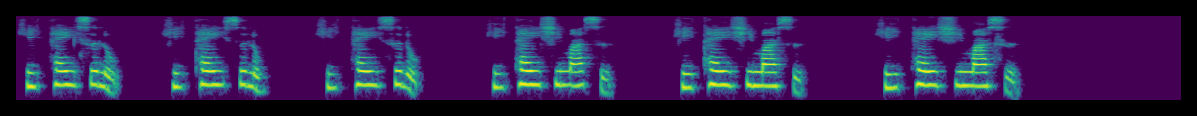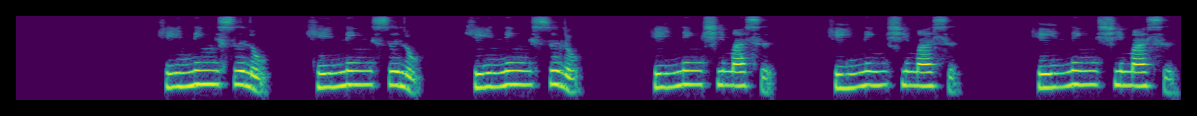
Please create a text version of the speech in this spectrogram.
否定する。否定する。否定する。否定します。否定します。否定します。否認する。否認する。否認する。否認します。否認します。否認します。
